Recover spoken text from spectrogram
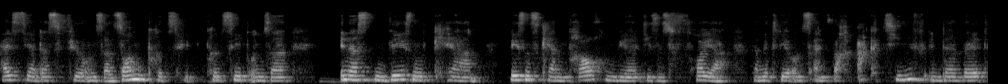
heißt ja, dass für unser Sonnenprinzip, Prinzip, unser innersten Wesenkern, Wesenskern brauchen wir dieses Feuer, damit wir uns einfach aktiv in der Welt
